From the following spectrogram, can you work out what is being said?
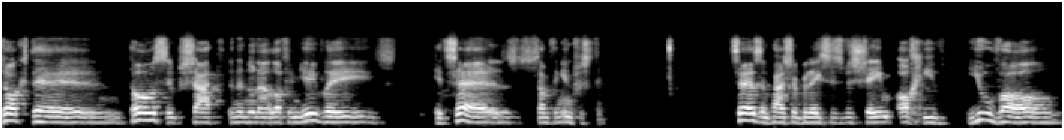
Sagt dos im in the Nun Alofim Yevleis, it says something interesting. It says in Pasha Beresis V'Shem Ochiv Yuval.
